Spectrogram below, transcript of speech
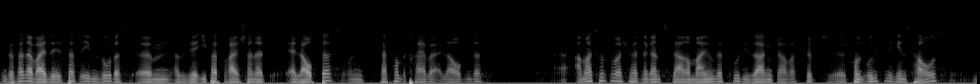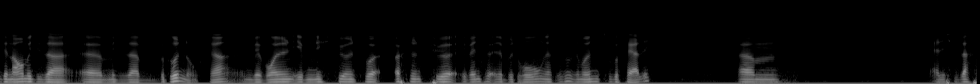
Interessanterweise ist das eben so, dass ähm, also der EPUB 3 Standard erlaubt das und Plattformbetreiber erlauben das. Amazon zum Beispiel hat eine ganz klare Meinung dazu. Die sagen, JavaScript äh, kommt uns nicht ins Haus, genau mit dieser, äh, mit dieser Begründung. Ja? Wir wollen eben nicht Tür und Tor öffnen für eventuelle Bedrohungen. Das ist uns im Moment zu gefährlich. Ähm, ehrlich gesagt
